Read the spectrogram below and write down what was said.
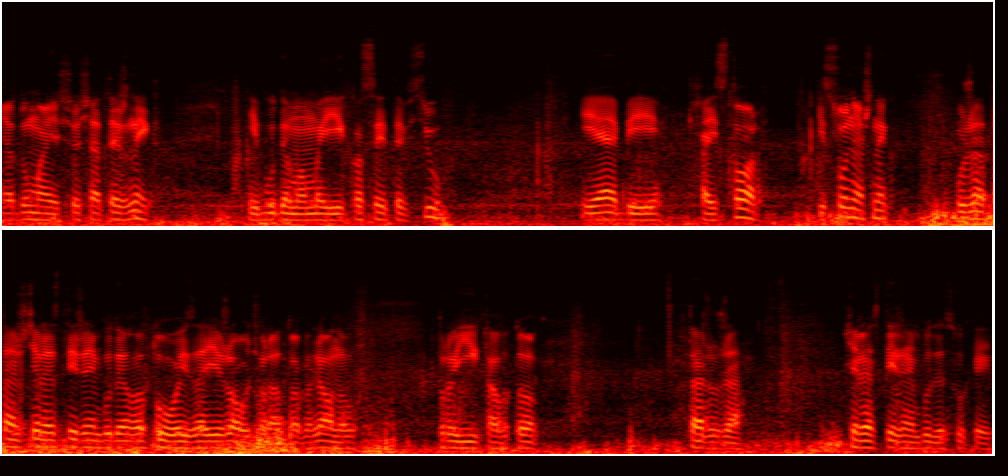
я думаю, що ще тижник і будемо ми її косити всю. І Ебі, і Хайстор, і соняшник уже теж через тиждень буде готовий. Заїжджав вчора так глянув, проїхав, то теж уже через тиждень буде сухий.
